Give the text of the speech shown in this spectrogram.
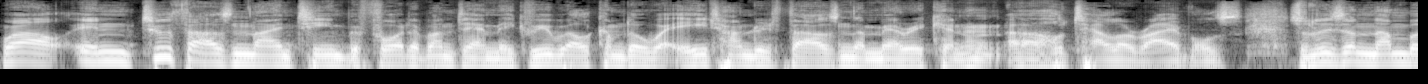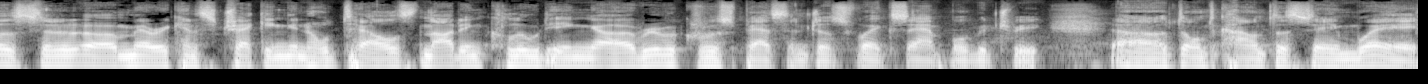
Well, in 2019, before the pandemic, we welcomed over 800,000 American uh, hotel arrivals. So these are numbers uh, Americans checking in hotels, not including uh, river cruise passengers, for example, which we uh, don't count the same way.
